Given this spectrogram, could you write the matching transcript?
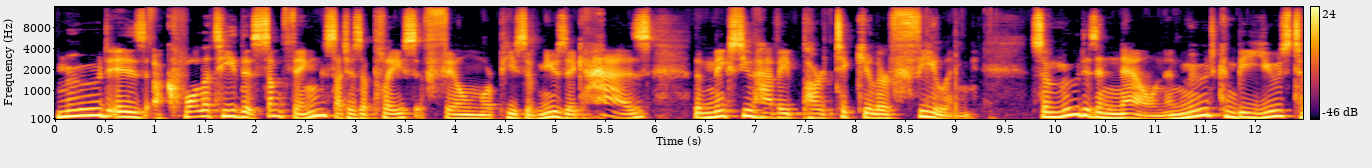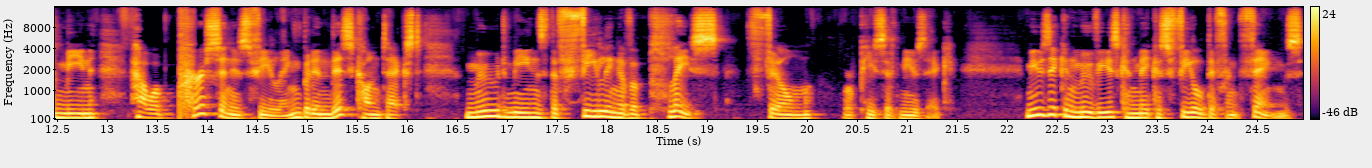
Mood is a quality that something, such as a place, film, or piece of music, has that makes you have a particular feeling. So, mood is a noun, and mood can be used to mean how a person is feeling, but in this context, mood means the feeling of a place, film, or piece of music. Music and movies can make us feel different things.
